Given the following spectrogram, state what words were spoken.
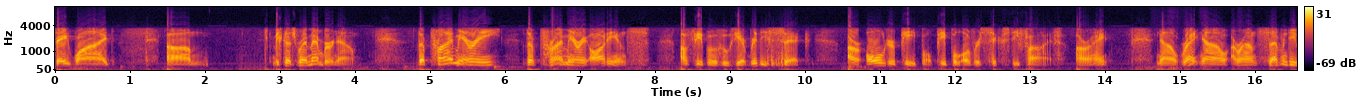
statewide. Um, because remember now, the primary the primary audience of people who get really sick are older people, people over 65. All right. Now, right now, around 70%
